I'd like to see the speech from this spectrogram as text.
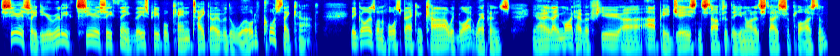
seriously, do you really seriously think these people can take over the world? Of course they can't. They're guys on horseback and car with light weapons. You know, they might have a few uh, RPGs and stuff that the United States supplies them.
